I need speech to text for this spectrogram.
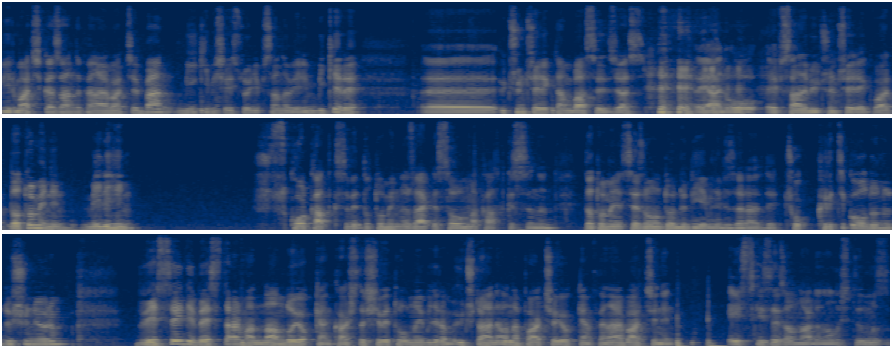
bir maç kazandı Fenerbahçe. Ben bir iki bir şey söyleyip sana vereyim. Bir kere e, üçüncü çeyrekten bahsedeceğiz. E, yani o efsane bir üçüncü çeyrek var. Datome'nin, Melih'in skor katkısı ve Datome'nin özellikle savunma katkısının Datome sezonu döndü diyebiliriz herhalde. Çok kritik olduğunu düşünüyorum. Veseli, Westerman, Nando yokken karşıda Şivet olmayabilir ama 3 tane ana parça yokken Fenerbahçe'nin eski sezonlardan alıştığımız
